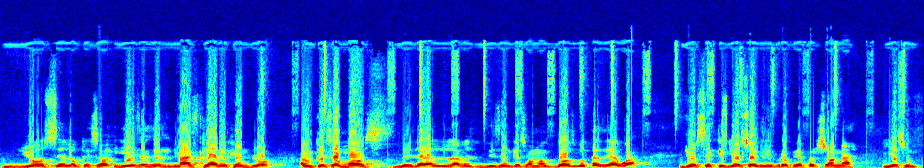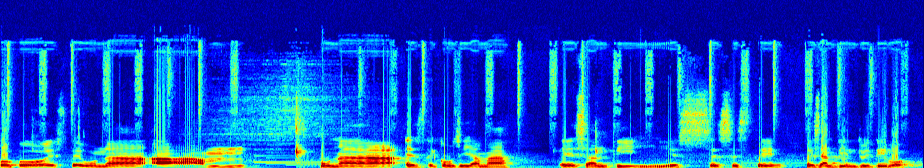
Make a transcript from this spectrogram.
Yo sé lo que soy. Y ese es el más claro ejemplo aunque somos, literal, a veces dicen que somos dos gotas de agua, yo sé que yo soy mi propia persona y es un poco este, una, una este, ¿cómo se llama? Es anti, es, es, este, es antiintuitivo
